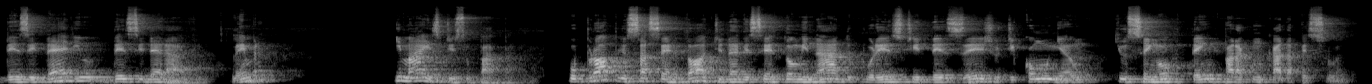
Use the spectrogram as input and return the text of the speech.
Desidério desiderável, lembra? E mais, diz o Papa, o próprio sacerdote deve ser dominado por este desejo de comunhão que o Senhor tem para com cada pessoa.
